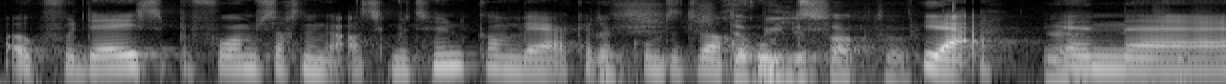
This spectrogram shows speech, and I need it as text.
Ook voor deze performance dacht ik, nou, als ik met hun kan werken, dan komt het wel stabiele goed. factor. Ja, en, uh,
